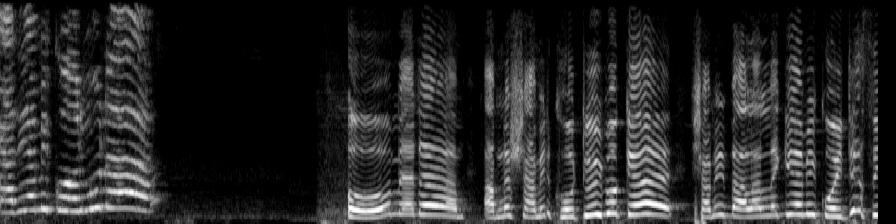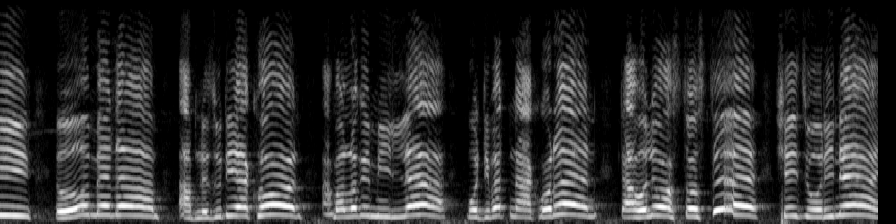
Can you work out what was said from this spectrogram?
কাজই আমি করব না। ও ম্যাডাম, আপনার স্বামীর হইব কে? স্বামীর বালার লাগি আমি কইতেছি। ও ম্যাডাম, আপনি যদি এখন আমার লগে মিল্লা, প্রতিবাদ না করেন, তাহলে আস্তে আস্তে সেই জরি নেয়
